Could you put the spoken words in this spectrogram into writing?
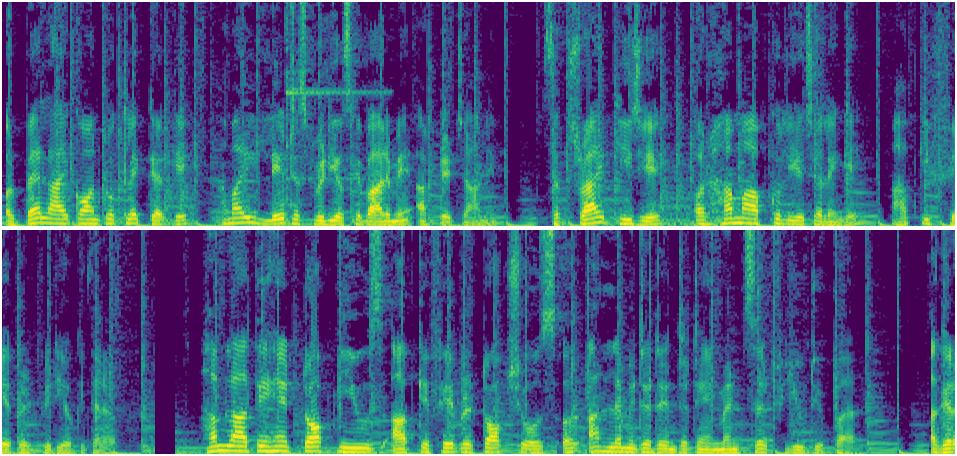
اور بیل آئیکن کو کلک کر کے ہماری لیٹسٹ ویڈیوز کے بارے میں اپڈیٹ جانیں۔ سبسکرائب کیجیے اور ہم آپ کو لیے چلیں گے آپ کی فیوریٹ ویڈیو کی طرف۔ ہم لاتے ہیں ٹاپ نیوز آپ کے فیوریٹ ٹاک شوز اور انلمیٹڈ انٹرٹینمنٹ صرف یوٹیوب پر۔ اگر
